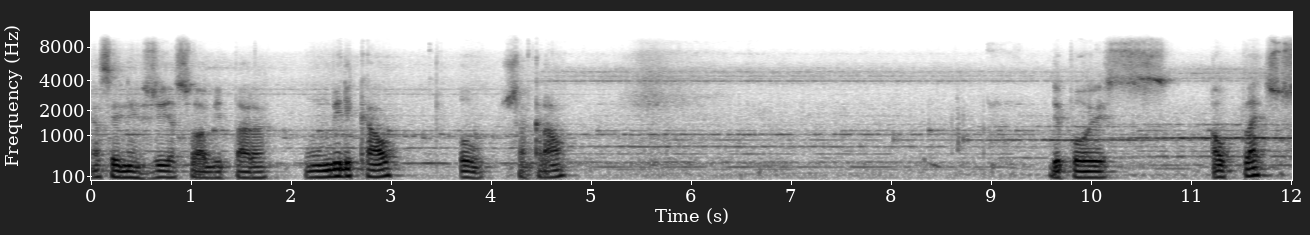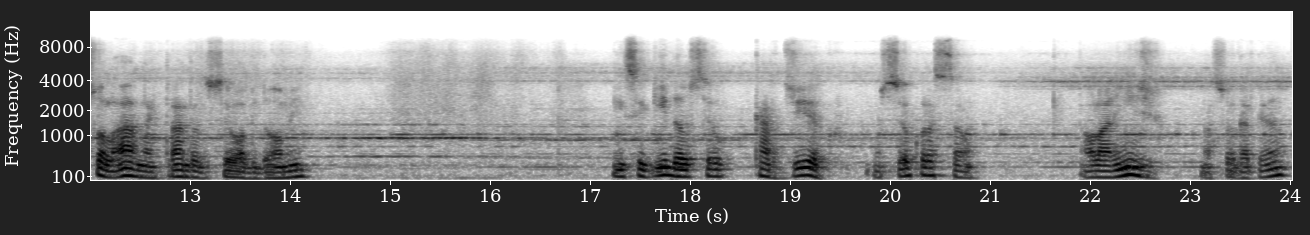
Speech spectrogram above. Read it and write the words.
essa energia sobe para o umbilical ou chakral. Depois ao plexo solar na entrada do seu abdômen. Em seguida ao seu cardíaco no seu coração, ao laríngeo na sua garganta,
